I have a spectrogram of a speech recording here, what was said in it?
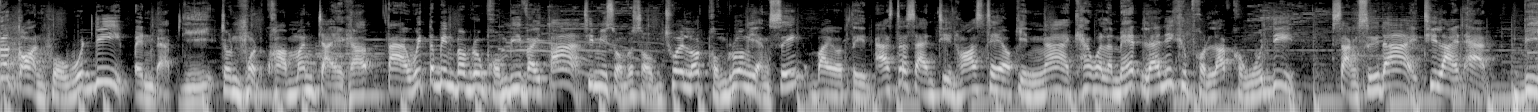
มื่อก่อนหัววูดดี้เป็นแบบนี้จนหมดความมั่นใจครับ แต่วิตามินบำรุงผมบีไวต้าที่มีส่วนผสมช่วยลดผมร่วงอย่างซิงค์ไบโอตินแอสตาแซนทีนฮอสเทลกินง่ายแค่วันละเม็ดและนี่คือผลลัพธ์ของวูดดี้สั่งซื้อได้ที่ Line แอดบี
